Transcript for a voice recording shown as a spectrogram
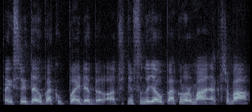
tak si to je úplně jako úplně debil, ale předtím jsem to dělal úplně jako normálně. Jak třeba,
